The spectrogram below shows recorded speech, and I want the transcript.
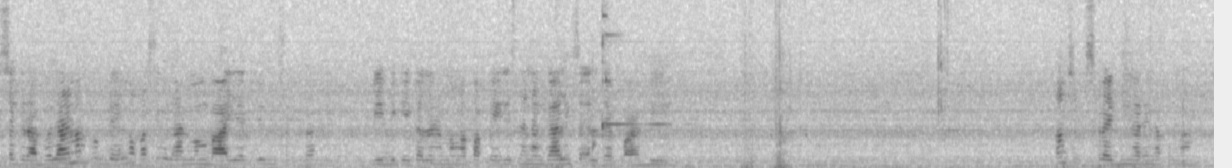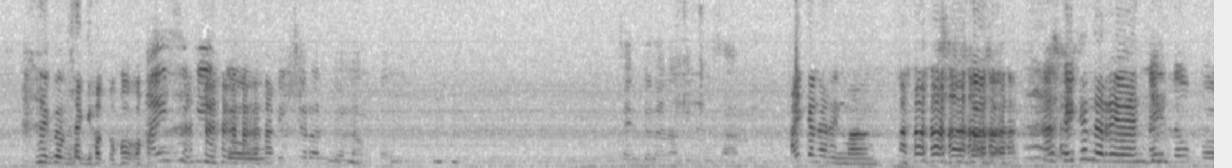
Sa Grab, wala namang problema kasi wala namang bayad yun sa Grab. eh. Bibigay ka lang ng mga papeles na nanggaling sa LTFRB. Ma'am, subscribe na rin ako, ma'am. Nagbablog ako. Ay, si Kiko. Picturean ko lang po. Ko na natin po sa amin. Hi ka na rin, ma'am. Hi ka na rin. Hello po.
